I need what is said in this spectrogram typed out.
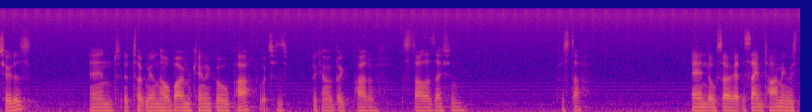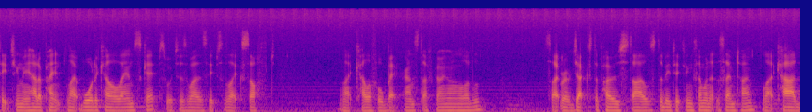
tutors, and it took me on the whole biomechanical path, which has become a big part of stylization for stuff. And also at the same time, he was teaching me how to paint like watercolor landscapes, which is why there's heaps of like soft, like colourful background stuff going on a lot of them. It's like real juxtaposed styles to be teaching someone at the same time, like hard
